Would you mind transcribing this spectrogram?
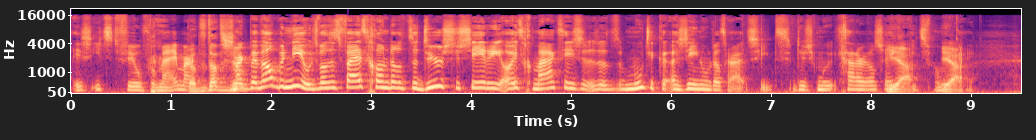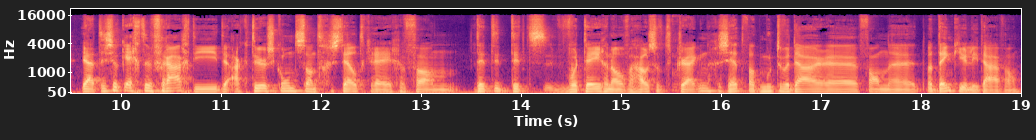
is iets te veel voor mij. Maar, Dat- dat is maar ik ben wel benieuwd. Want het feit gewoon dat het de duurste serie ooit gemaakt is... Dat moet ik eh, zien hoe dat eruit ziet. Dus ik, moet, ik ga er wel zeker Ja, iets van ja. Ja, het is ook echt een vraag die de acteurs constant gesteld kregen van... Dit, dit, dit wordt tegenover House of the Dragon gezet. Wat moeten we daarvan... van? eh, wat denken jullie daarvan?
